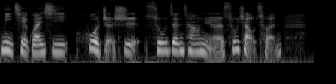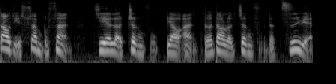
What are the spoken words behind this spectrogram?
密切关系，或者是苏贞昌女儿苏巧纯，到底算不算？接了政府标案，得到了政府的资源，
